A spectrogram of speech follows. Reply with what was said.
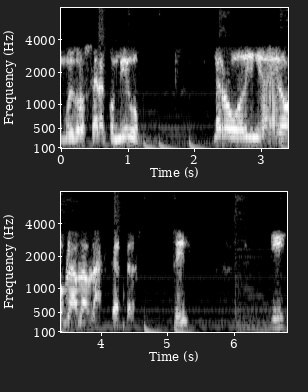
muy grosera conmigo. Me robó dinero, bla, bla, bla, etcétera. ¿Sí? Y,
